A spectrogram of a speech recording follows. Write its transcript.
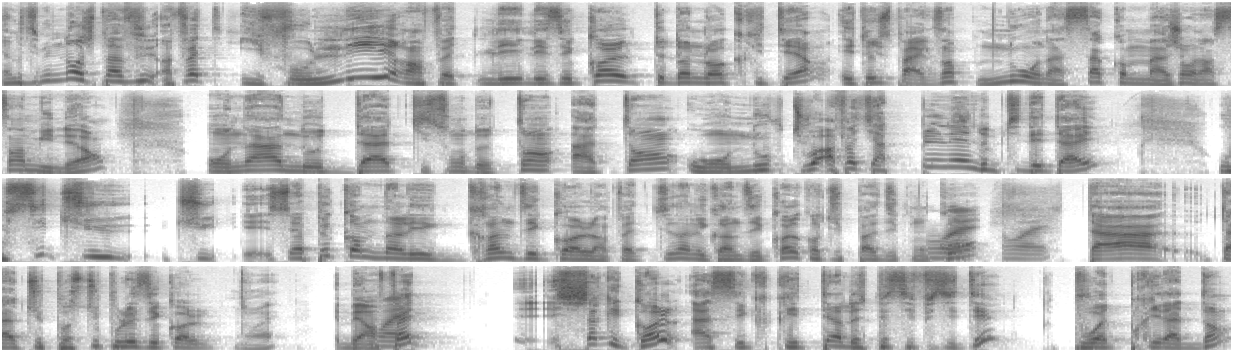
Elle me dit, mais non, j'ai pas vu. En fait, il faut lire, en fait. Les, les écoles te donnent leurs critères et te disent, par exemple, nous, on a ça comme majeur, on a 100 mineurs. On a nos dates qui sont de temps à temps où on ouvre. Tu vois, en fait, il y a plein de petits détails où si tu. tu c'est un peu comme dans les grandes écoles, en fait. Tu sais, dans les grandes écoles, quand tu passes des concours, Ouais, ouais. t'as- t'as- tu postules pour les écoles. Ouais. Et bien, en Ouais. fait, chaque école a ses critères de spécificité pour être pris là-dedans.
